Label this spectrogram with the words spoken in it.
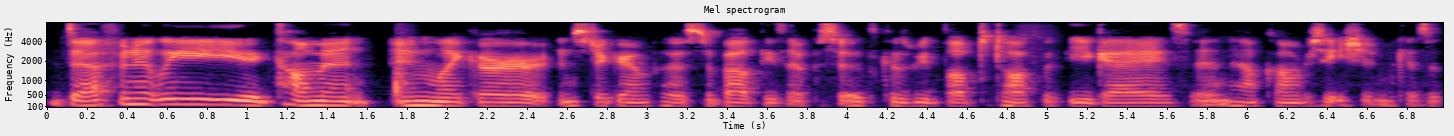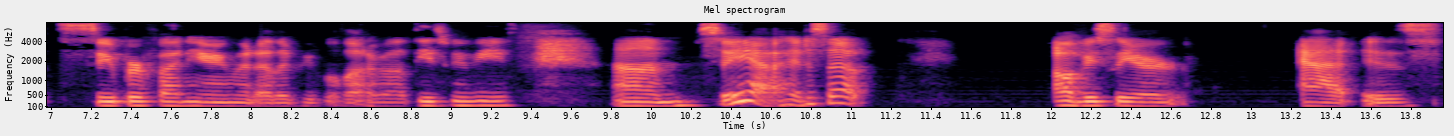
but definitely comment in like our Instagram post about these episodes because we'd love to talk with you guys and have conversation because it's super fun hearing what other people thought about these movies. Um, so yeah, hit us up. Obviously, our at is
